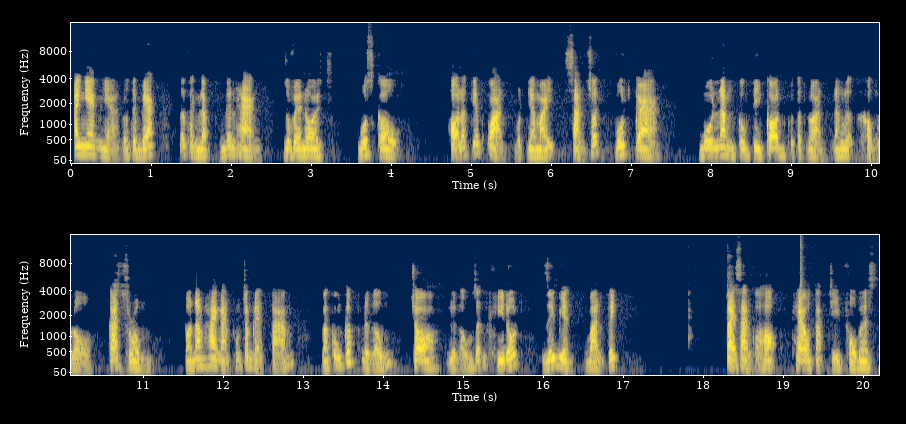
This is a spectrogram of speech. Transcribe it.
anh em nhà Rotenberg đã thành lập ngân hàng Juvenoy Moscow. Họ đã tiếp quản một nhà máy sản xuất vodka, mua 5 công ty con của tập đoàn năng lượng khổng lồ Gazprom vào năm 2008 và cung cấp đường ống cho đường ống dẫn khí đốt dưới biển Baltic. Tài sản của họ theo tạp chí Forbes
